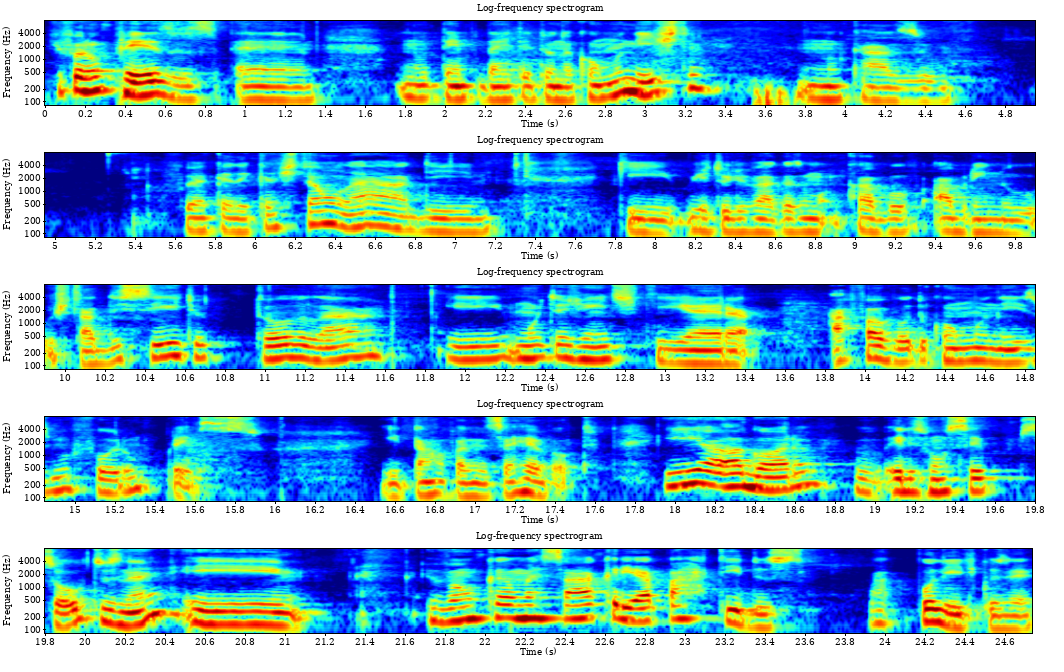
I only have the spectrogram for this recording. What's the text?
que foram presos é, no tempo da intentona comunista. No caso, foi aquela questão lá de que Getúlio Vargas acabou abrindo o estado de sítio todo lá e muita gente que era a favor do comunismo foram presos e estavam fazendo essa revolta. E agora eles vão ser soltos, né? E vão começar a criar partidos políticos, né?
